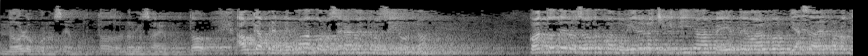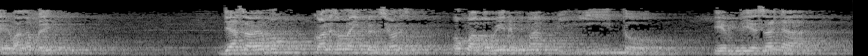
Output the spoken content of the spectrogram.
no lo conocemos todo, no lo sabemos todo. Aunque aprendemos a conocer a nuestros hijos, ¿no? ¿Cuántos de nosotros cuando vienen los chiquititos a pedirnos algo ya sabemos lo que van a pedir? ¿Ya sabemos cuáles son las intenciones? O cuando viene un papito y empiezan a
